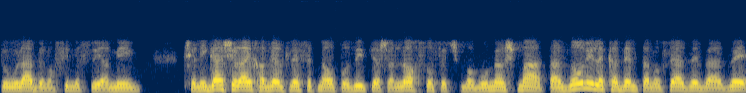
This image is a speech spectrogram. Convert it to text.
פעולה בנושאים מסוימים. כשניגש אליי חבר כנסת מהאופוזיציה, שאני לא אחשוף את שמו, והוא אומר, שמע, תעזור לי לקדם את הנושא הזה והזה,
